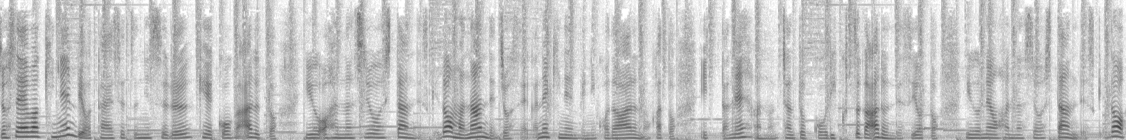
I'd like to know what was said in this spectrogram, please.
女性は記念日を大切にする傾向があるというお話をしたんですけど、まあ、なんで女性がね記念日にこだわるのかといったねあのちゃんとこう理屈があるんですよというねお話をしたんですけど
